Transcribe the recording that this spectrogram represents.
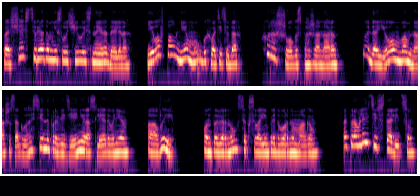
По счастью, рядом не случилось нейроделина. Его вполне мог бы хватить удар. «Хорошо, госпожа Наран, мы даем вам наше согласие на проведение расследования. А вы...» Он повернулся к своим придворным магам. «Отправляйтесь в столицу.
